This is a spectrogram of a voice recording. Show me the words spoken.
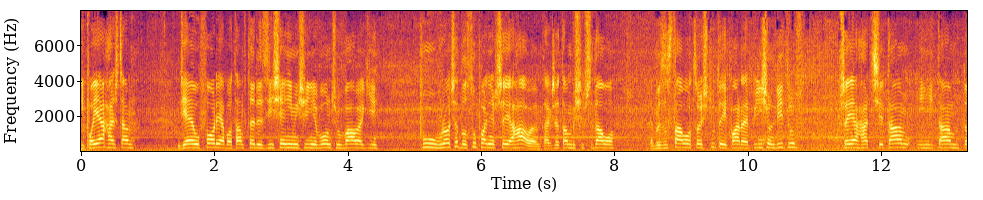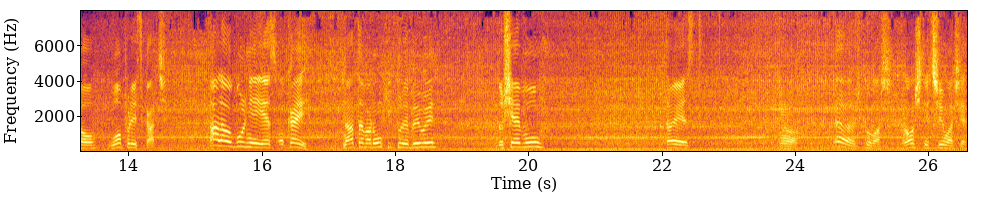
I pojechać tam, gdzie euforia, bo tam wtedy z jesieni mi się nie włączył wałek i pół wrocia do supa nie przejechałem. Także tam by się przydało, jakby zostało coś tutaj, parę 50 litrów, przejechać się tam i tam to łopryskać. Ale ogólnie jest ok. Na te warunki, które były do siewu, to jest no, kuwasz, rośnie, trzyma się.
